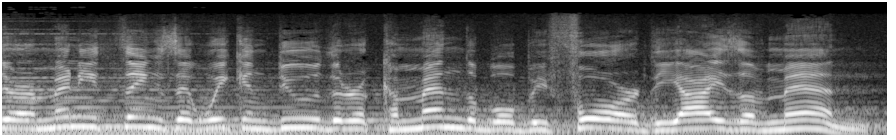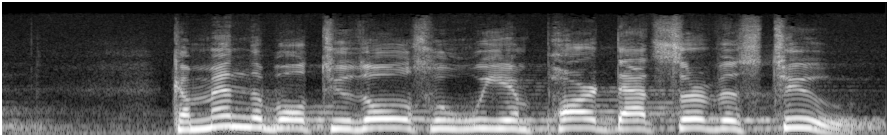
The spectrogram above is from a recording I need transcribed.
There are many things that we can do that are commendable before the eyes of men, commendable to those who we impart that service to,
